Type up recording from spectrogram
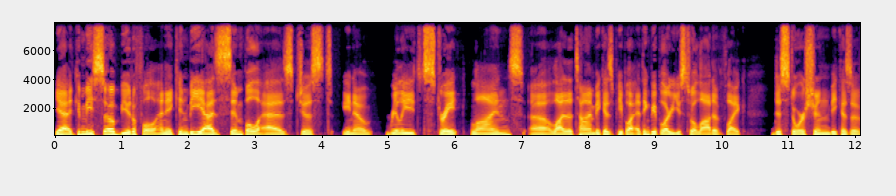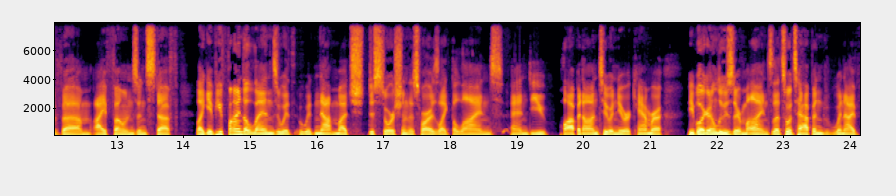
Yeah it can be so beautiful and it can be as simple as just you know really straight lines uh, a lot of the time because people i think people are used to a lot of like distortion because of um, iphones and stuff. Like if you find a lens with with not much distortion as far as like the lines and you plop it onto a newer camera people are going to lose their minds. That's what's happened when i've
